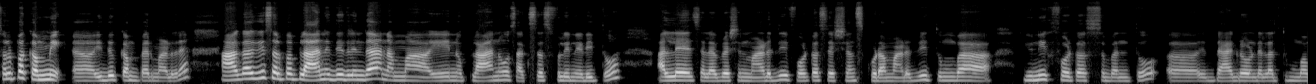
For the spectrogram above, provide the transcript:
ಸ್ವಲ್ಪ ಕಮ್ಮಿ ಇದು ಕಂಪೇರ್ ಮಾಡಿದ್ರೆ. ಹಾಗಾಗಿ ಸ್ವಲ್ಪ ಪ್ಲಾನ್ ಇದ್ದಿದ್ರಿಂದ ನಮ್ಮ ಏನು ಪ್ಲಾನು ಸಕ್ಸಸ್ಫುಲಿ ನಡೀತು. ಅಲ್ಲೇ ಸೆಲೆಬ್ರೇಷನ್ ಮಾಡಿದ್ವಿ ಫೋಟೋ ಸೆಷನ್ಸ್ ಕೂಡ ಮಾಡಿದ್ವಿ. ತುಂಬಾ ಯುನೀಕ್ ಫೋಟೋಸ್ ಬಂತು. ಬ್ಯಾಕ್ ಗ್ರೌಂಡ್ ಎಲ್ಲ ತುಂಬಾ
